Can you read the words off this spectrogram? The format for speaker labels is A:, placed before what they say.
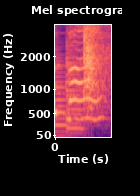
A: above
